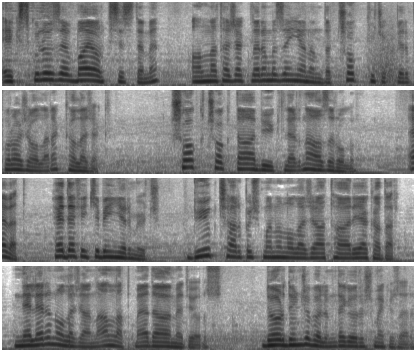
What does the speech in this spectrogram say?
Exclusive Bayork sistemi anlatacaklarımızın yanında çok küçük bir proje olarak kalacak. Çok çok daha büyüklerine hazır olun. Evet, hedef 2023. Büyük çarpışmanın olacağı tarihe kadar nelerin olacağını anlatmaya devam ediyoruz. Dördüncü bölümde görüşmek üzere.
